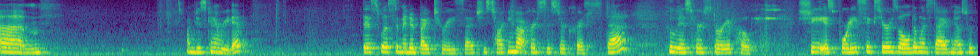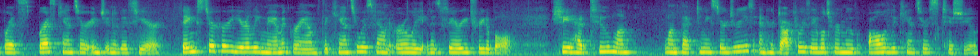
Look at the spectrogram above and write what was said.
Um, I'm just going to read it. This was submitted by Teresa. and She's talking about her sister Krista, who is her story of hope. She is 46 years old and was diagnosed with breast, breast cancer in June of this year. Thanks to her yearly mammogram, the cancer was found early and is very treatable. She had two lump, lumpectomy surgeries, and her doctor was able to remove all of the cancerous tissue.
